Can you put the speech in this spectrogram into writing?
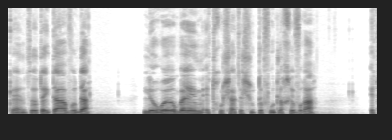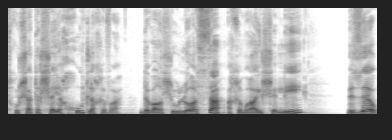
כן, זאת הייתה העבודה. לעורר בהם את תחושת השותפות לחברה, את תחושת השייכות לחברה, דבר שהוא לא עשה, החברה היא שלי, וזהו.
